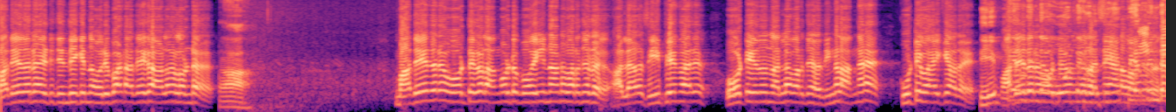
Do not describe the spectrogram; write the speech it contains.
മതേതരായിട്ട് ചിന്തിക്കുന്ന ഒരുപാട് അധികം ആളുകളുണ്ട്. ആ. മതേതര വോട്ടുകൾ അങ്ങോട്ട് പോയി എന്നാണ് പറഞ്ഞത്. അല്ലാതെ സി പി എംകാര് വോട്ട് ചെയ്തെന്നല്ല പറഞ്ഞത്. നിങ്ങൾ അങ്ങനെ കൂട്ടി വായിക്കാതെ മതേതര വോട്ടുകൾ തന്നെയാണ് പറഞ്ഞത്.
